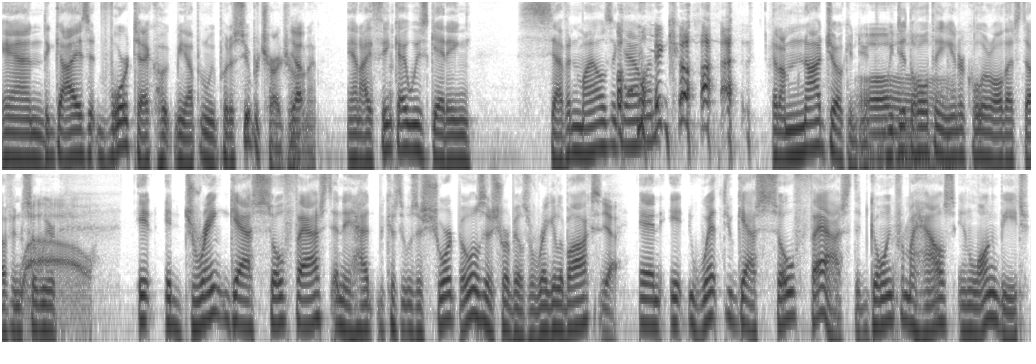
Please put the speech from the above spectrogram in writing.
And the guys at Vortech hooked me up and we put a supercharger on it. And I think I was getting seven miles a gallon. Oh my god! And I'm not joking, dude. We did the whole thing, intercooler, all that stuff, and so we were. It, it drank gas so fast, and it had because it was a short bill. It wasn't a short bill; it was a regular box. Yeah. and it went through gas so fast that going from my house in Long Beach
